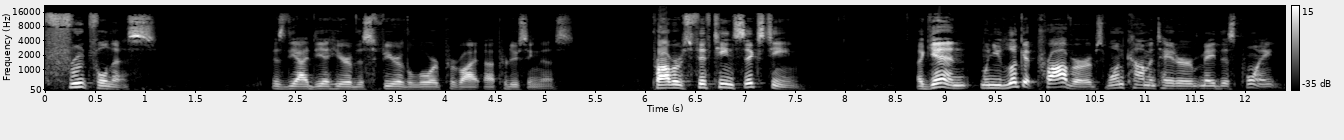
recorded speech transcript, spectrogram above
fruitfulness is the idea here of this fear of the Lord provide, uh, producing this. Proverbs 15, 16. Again, when you look at Proverbs, one commentator made this point.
